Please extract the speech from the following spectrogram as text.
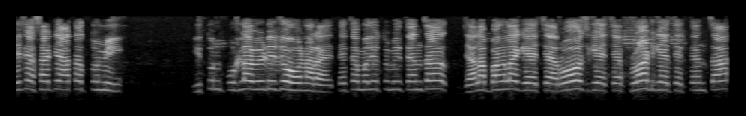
त्याच्यासाठी आता तुम्ही इथून पुढला व्हिडिओ जो होणार आहे त्याच्यामध्ये तुम्ही त्यांचा ज्याला बंगला घ्यायचा रोज घ्यायचा प्लॉट घ्यायचा त्यांचा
